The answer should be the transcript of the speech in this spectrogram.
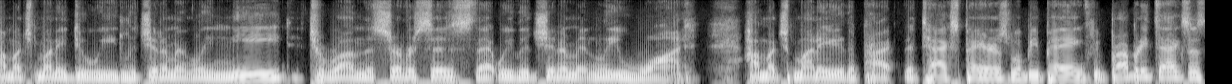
How much money do we legitimately need to run the services that we legitimately want? How much money the the taxpayers will be paying through property taxes?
